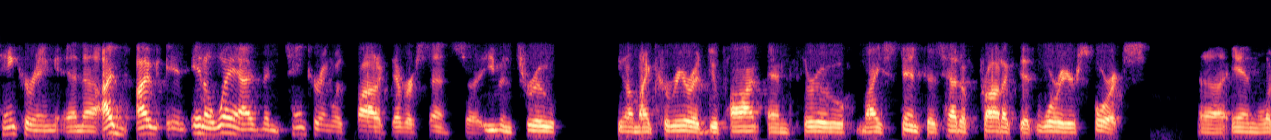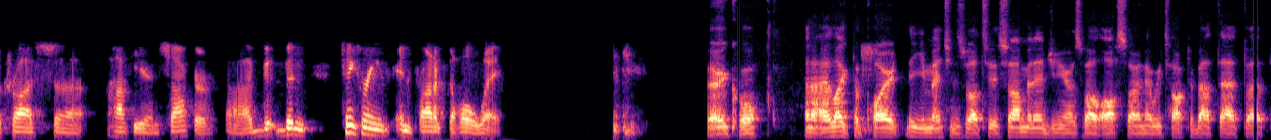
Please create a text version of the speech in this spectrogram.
tinkering, and uh, I've I've in, in a way I've been tinkering with product ever since, uh, even through you know my career at DuPont and through my stint as head of product at Warrior Sports in lacrosse, uh, hockey, and soccer. Uh, I've been tinkering in product the whole way. Very cool. And I like the part that you mentioned as well too. So I'm an engineer as well. Also, I know we talked about that, but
